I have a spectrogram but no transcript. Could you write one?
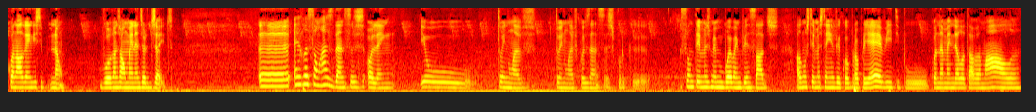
quando alguém diz tipo, não, vou arranjar um manager de jeito. Uh, em relação às danças, olhem, eu estou in love, estou in love com as danças porque são temas mesmo bem, bem pensados. Alguns temas têm a ver com a própria Abby, tipo, quando a mãe dela estava mal.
